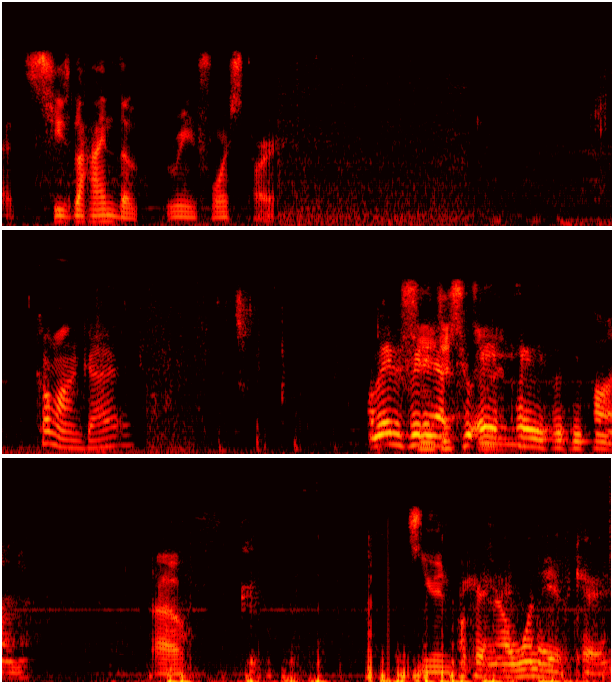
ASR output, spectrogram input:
That's, she's behind the reinforced part. Come on, guys. Or maybe if we So didn't have two just doing- AFKs, would be fine. Oh. It's you and Okay, now one AFK.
